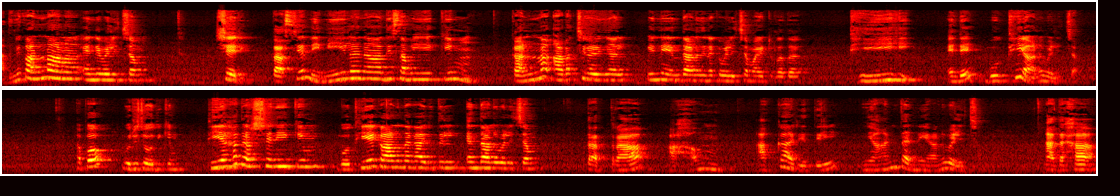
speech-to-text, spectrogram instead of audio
അതിന് കണ്ണാണ് എന്റെ വെളിച്ചം. ശരി തസ്യ നിമീലനാദി സമയക്കും. കണ്ണ് അടച്ചു കഴിഞ്ഞാൽ പിന്നെ എന്താണ് നിനക്ക് വെളിച്ചമായിട്ടുള്ളത്? ധീഹി എന്റെ ബുദ്ധിയാണ് വെളിച്ചം. അപ്പോ ഗുരു ചോദിക്കും ധിയഹ ദർശനിക്കും ബുദ്ധിയെ കാണുന്ന കാര്യത്തിൽ എന്താണ് വെളിച്ചം? തത്ര അഹം. അക്കാര്യത്തിൽ ഞാൻ തന്നെയാണ് വെളിച്ചം. അതഹ.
